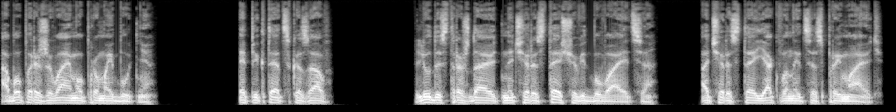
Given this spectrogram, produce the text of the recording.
або переживаємо про майбутнє. Епіктет сказав люди страждають не через те, що відбувається, а через те, як вони це сприймають.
